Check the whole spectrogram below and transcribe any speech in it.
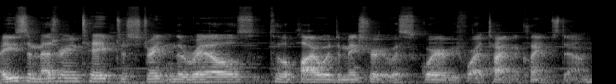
I used a measuring tape to straighten the rails to the plywood to make sure it was square before I tightened the clamps down.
